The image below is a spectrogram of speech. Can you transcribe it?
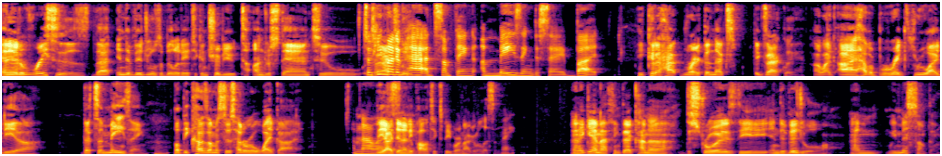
and it erases that individual's ability to contribute, to understand, to. So to he might have had something amazing to say, but He could have had right the next exactly. Like I have a breakthrough idea that's amazing, Hmm. but because I'm a cis hetero white guy, I'm not the identity politics people are not going to listen. Right. And again, I think that kind of destroys the individual, and we miss something.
